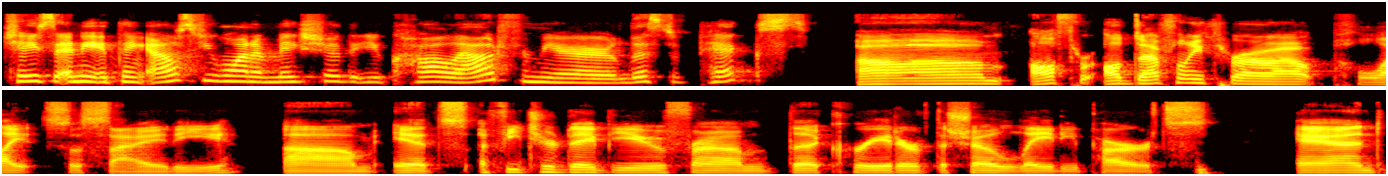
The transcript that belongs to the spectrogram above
Chase, anything else you want to make sure that you call out from your list of picks? Um, I'll th- I'll definitely throw out Polite Society. Um, it's a feature debut from the creator of the show Lady Parts, and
